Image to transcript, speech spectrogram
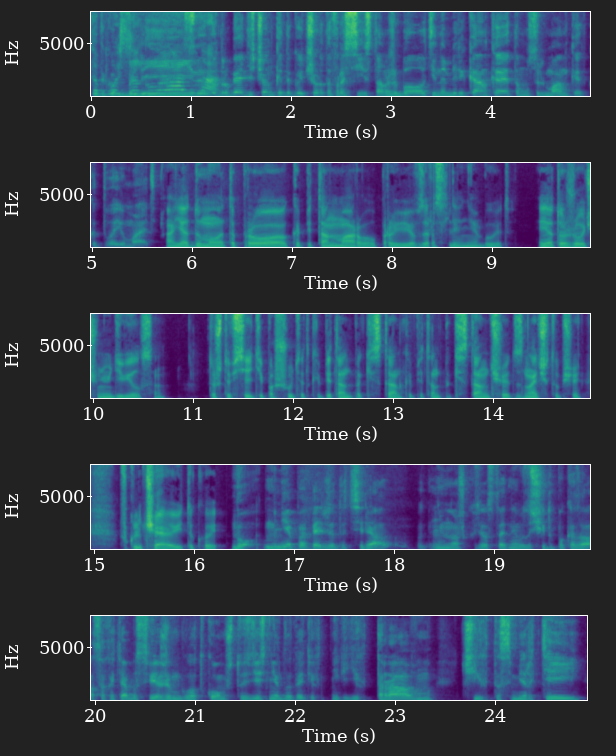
я такой, блин, согласна. это другая девчонка, я такой, чертов расист, там же была латиноамериканка, а это мусульманка, я такой, твою мать. А я думал, это про Капитан Марвел, про ее взросление будет. Я тоже очень удивился. То, что все типа шутят Капитан Пакистан, Капитан Пакистан, что это значит вообще? Включаю и такой, Но мне, опять же, этот сериал, немножко хотел стать на его защиту, показался хотя бы свежим глотком, что здесь нет вот этих никаких травм, чьих-то смертей,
